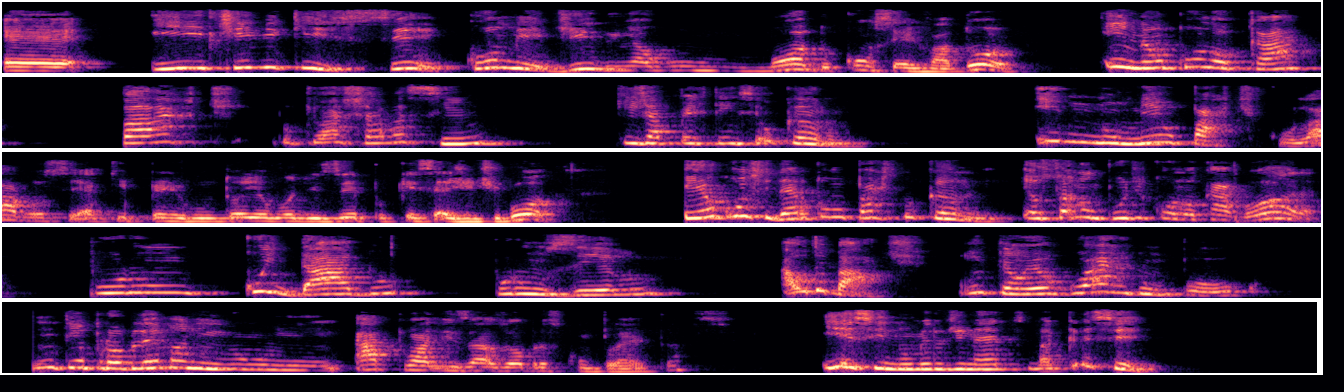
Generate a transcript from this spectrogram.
É, e tive que ser comedido em algum modo conservador e não colocar parte do que eu achava assim que já pertencia ao cânone. E no meu particular, você aqui perguntou e eu vou dizer porque se é gente boa, eu considero como parte do cânone. Eu só não pude colocar agora por um cuidado, por um zelo ao debate. Então eu guardo um pouco, não tem problema nenhum em atualizar as obras completas, e esse número de netos vai crescer.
